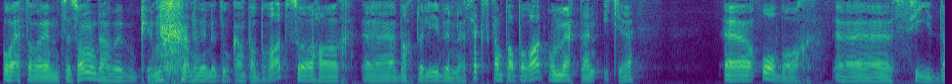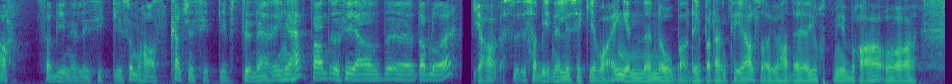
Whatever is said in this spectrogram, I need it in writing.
Og etter en sesong der hun kun hadde vunnet to kamper på rad, så har eh, Bartoli vunnet seks kamper på rad, og møter en ikke eh, oversida Sabine Lisicki, som har kanskje sitt livs turnering her på andre sida av eh, tablået. Ja, Sabine Lisicki var ingen nobody på den tida, altså. Hun hadde gjort mye bra. og eh,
